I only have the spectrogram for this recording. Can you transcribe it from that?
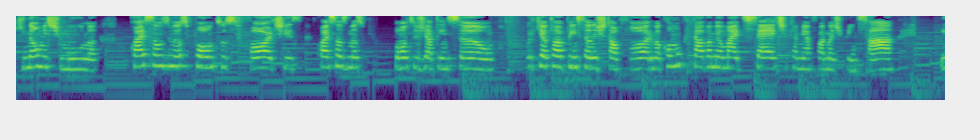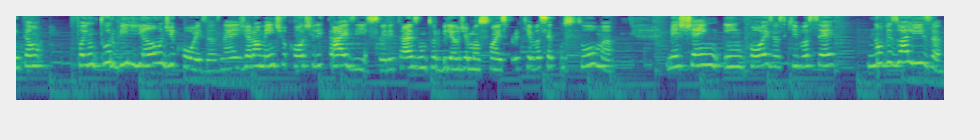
que não me estimulam, quais são os meus pontos fortes, quais são os meus pontos de atenção, porque eu estava pensando de tal forma, como estava meu mindset, que é a minha forma de pensar. Então, foi um turbilhão de coisas, né? Geralmente o coach ele traz isso, ele traz um turbilhão de emoções, porque você costuma mexer em, em coisas que você não visualiza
